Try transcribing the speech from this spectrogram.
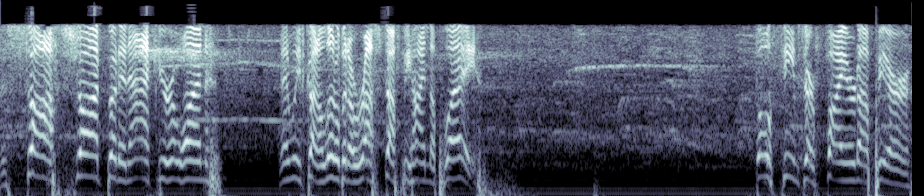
A soft shot, but an accurate one. And we've got a little bit of rough stuff behind the play. Both teams are fired up here.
